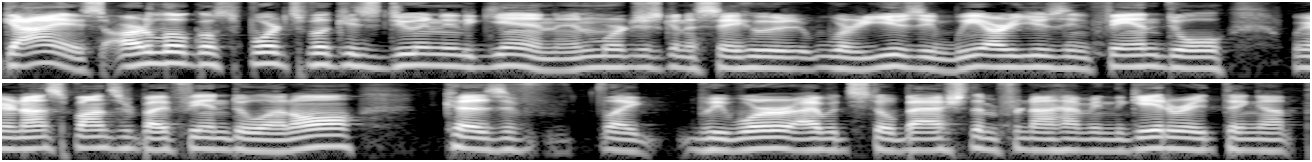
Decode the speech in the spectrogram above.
Guys, our local sports book is doing it again, and we're just gonna say who we're using. We are using FanDuel. We are not sponsored by FanDuel at all. Because if like we were, I would still bash them for not having the Gatorade thing up.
